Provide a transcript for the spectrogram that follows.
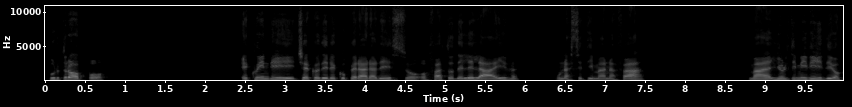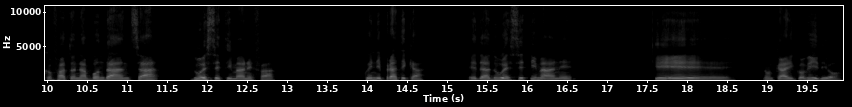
Purtroppo e quindi cerco di recuperare adesso ho fatto delle live una settimana fa ma gli ultimi video che ho fatto in abbondanza due settimane fa. Quindi in pratica è da due settimane che non carico video.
